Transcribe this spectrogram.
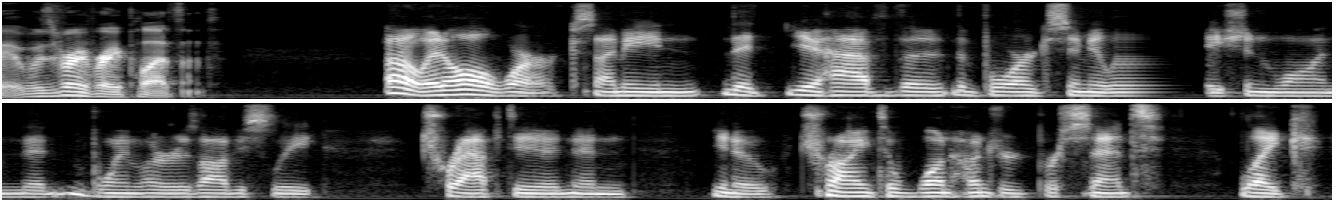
It was very very pleasant. Oh, it all works. I mean, that you have the the Borg simulation one that Boimler is obviously trapped in, and you know, trying to 100% like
